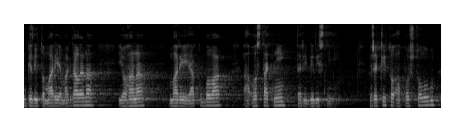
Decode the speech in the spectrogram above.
Byli to Marie Magdalena, Johana, Marie Jakubova a ostatní, kteří byli s nimi. Řekli to apoštolům,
